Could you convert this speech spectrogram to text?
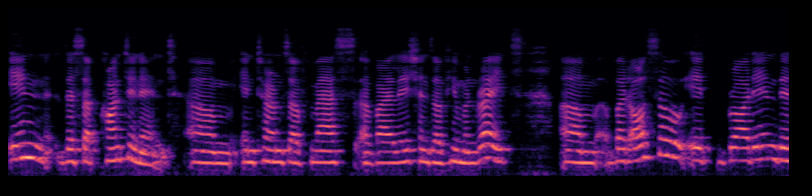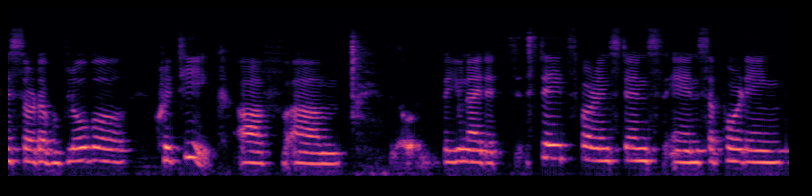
in the subcontinent um, in terms of mass uh, violations of human rights, um, but also it brought in this sort of global critique of um, the United States, for instance, in supporting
